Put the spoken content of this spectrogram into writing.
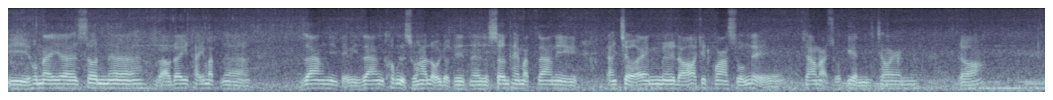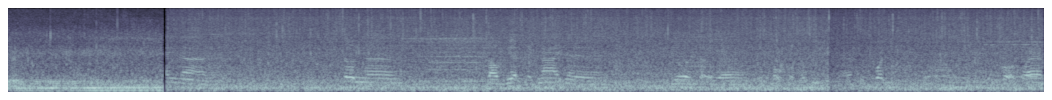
Thì hôm nay ờ, Sơn ờ, vào đây thay mặt Giang thì tại vì Giang không thể xuống Hà Nội được thì Sơn thay mặt Giang thì đang chờ em đó trên khoa xuống để trao lại số tiền cho em đó. Đây là Sơn ờ, vào viện Bạch Mai để vừa sự ờ, ủng hộ của công ty ờ, quân, ủng hộ của em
